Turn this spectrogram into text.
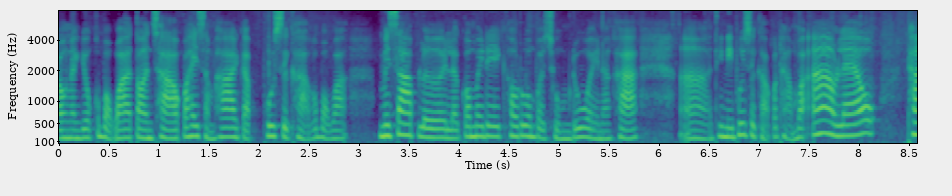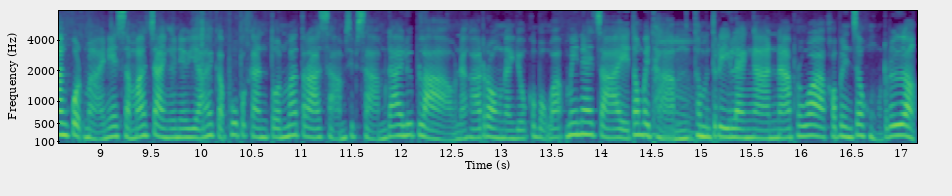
รองนายกก็บอกว่าตอนเช้าก็ให้สัมภาษณ์กับผู้สื่อข่าวก็บอกว่าไม่ทราบเลย แล้วก็ไม่ได้เข้าร่วมประชุมด้วยนะคะอ่าทีนี้ผู้สื่อข่าวก็ถามว่าอ้าวแล้วทางกฎหมายเนี่ยสามารถจ่ายเงินเยียวยาให้กับผู้ประกันตนมาตรา 33 ได้หรือเปล่านะคะ รองนายกก็บอกว่าไม่แน่ใจต้องไปถามอืมรัฐมนตรีแรงงานนะ เพราะว่าเขาเป็นเจ้าของเรื่อง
